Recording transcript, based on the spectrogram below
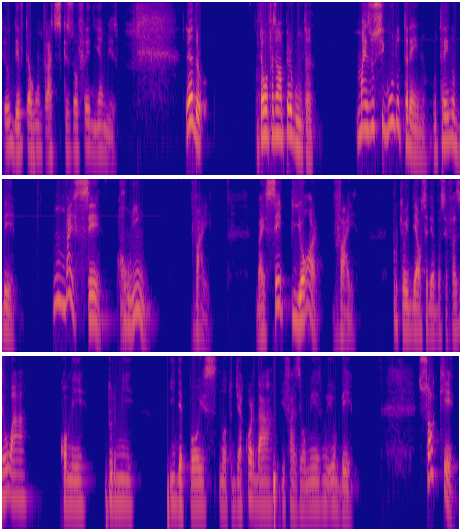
Eu devo ter algum traço de esquizofrenia mesmo. Leandro, então eu vou fazer uma pergunta. Mas o segundo treino, o treino B, não vai ser ruim? Vai. Vai ser pior? Vai. Porque o ideal seria você fazer o A, comer, dormir e depois no outro dia acordar e fazer o mesmo e o B. Só que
